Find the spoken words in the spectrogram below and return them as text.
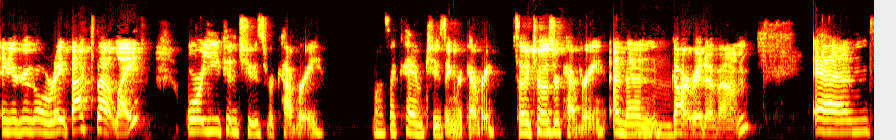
and you're gonna go right back to that life, or you can choose recovery. I was like, hey, I'm choosing recovery. So I chose recovery and then mm. got rid of him. And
